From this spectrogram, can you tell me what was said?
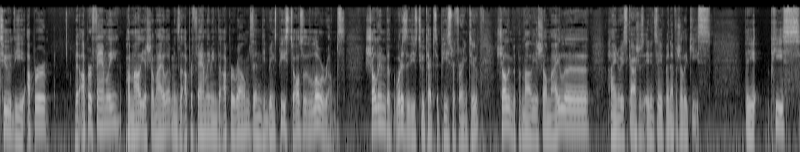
to the upper the upper family, Pamalia Shamayla, means the upper family, meaning the upper realms, and he brings peace to also the lower realms. Sholim, what is it, these two types of peace referring to? Sholim b'pamalia shalmaila, hainu iskashas edin seif benefesh kis. The peace,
